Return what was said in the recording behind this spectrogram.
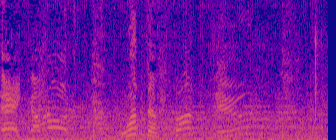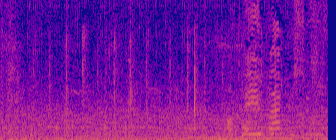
Hey, cabrón! What the fuck, dude? I'll pay you back as soon as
